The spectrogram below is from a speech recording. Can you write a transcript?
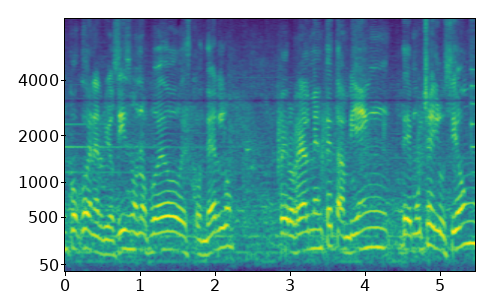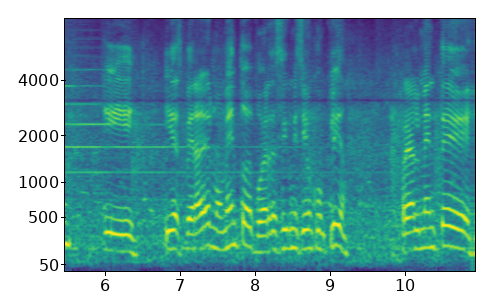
un poco de nerviosismo, no puedo esconderlo pero realmente también de mucha ilusión y, de esperar el momento de poder decir misión cumplida. Realmente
